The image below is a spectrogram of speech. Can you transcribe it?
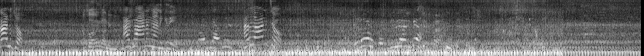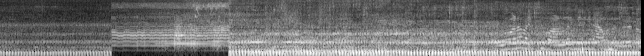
കാണിച്ചോ സാധനം കാണിക്കും ആ സാധനം കാണിക്കുന്നേ അത് കാണിച്ചോ ഓളെ വെച്ച് വെള്ളം ഇങ്ങനെ ഇങ്ങനെ ആവുന്നുണ്ട് കേട്ടോ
